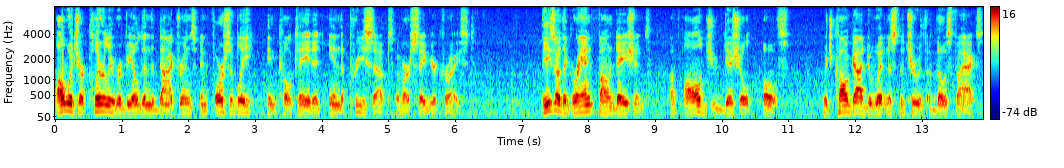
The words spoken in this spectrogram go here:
all which are clearly revealed in the doctrines and forcibly inculcated in the precepts of our Savior Christ. These are the grand foundations of all judicial oaths, which call God to witness the truth of those facts,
